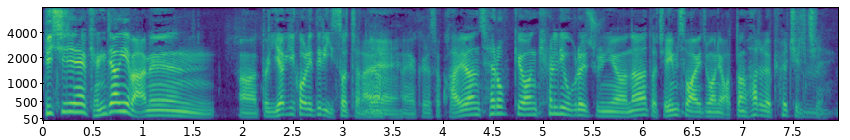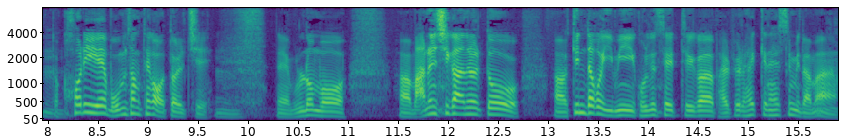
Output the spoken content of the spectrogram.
비시즌에 굉장히 많은 어, 또 이야기거리들이 있었잖아요. 네. 네, 그래서 과연 새롭게 온 켈리 우브레 주니어나 또 제임스 와이즈먼이 어떤 활약을 펼칠지, 음, 음. 또 커리의 몸 상태가 어떨지. 음. 네, 물론 뭐 어, 많은 시간을 또 어, 뛴다고 이미 골든스테이트가 발표를 했긴 했습니다만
